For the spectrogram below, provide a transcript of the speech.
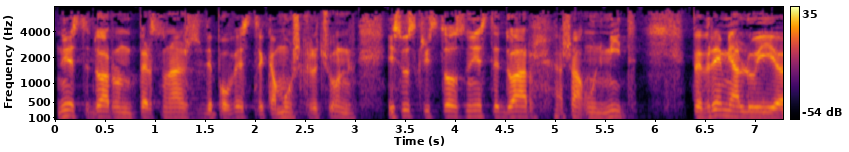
nu este doar un personaj de poveste ca Moș Crăciun. Isus Hristos nu este doar așa un mit. Pe vremea lui uh,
